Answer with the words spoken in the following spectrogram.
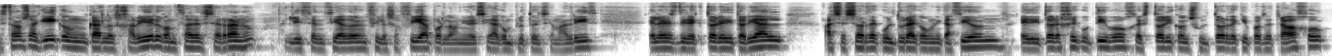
estamos aquí con Carlos Javier González Serrano, licenciado en Filosofía por la Universidad Complutense de Madrid. Él es director editorial, asesor de cultura y comunicación, editor ejecutivo, gestor y consultor de equipos de trabajo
